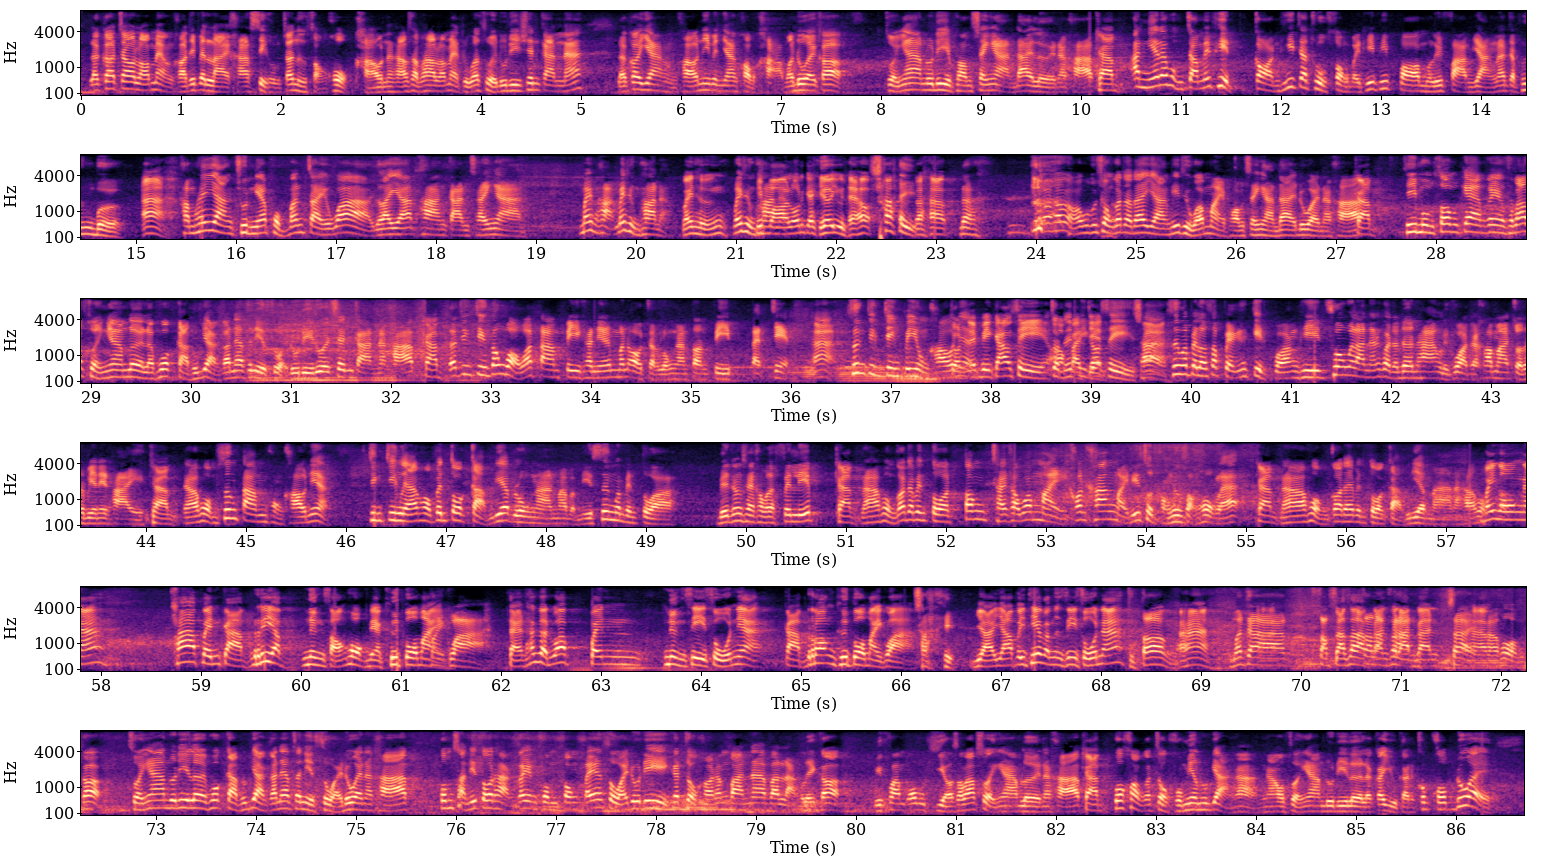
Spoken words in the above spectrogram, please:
แล้วก็เจ้าล้อแม็กของเขาที่เป็นลายคลาสสิกของเจ้า 126เขานะครับสภาพล้อแม็กถือว่าสวยดูดีเช่นกันนะแล้วก็ยางของเขานี่เป็นยางขอบขาวมาด้วยก็ สวยงามดูดีพร้อมใช้งานได้เลยนะครับครับ อันเนี้ยถ้าผมจำไม่ผิดก่อนที่จะถูกส่งไปที่พี่ปอมลิฟาร์มยางน่าจะเพิ่งเบิกอะทำให้ยางชุดเนี้ยผมมั่นใจว่าระยะทางการใช้งาน ไม่ผ่านไม่ถึงพันอะ ไม่ถึงไม่ถึงพี่พันปออะรถแกเยอะอยู่แล้ว ใช่นะครับนะก็เท่ากับว่าคุณผู้ชมก็จะได้ยางที่ถือว่าใหม่พร้อมใช้งานได้ด้วยนะครับครับ ที่มุมส้มแก้มก็ยังสภาพสวยงามเลยแล้วพวกกาบทุกอย่างก็แนบสนิทสวยดูดีด้วยเช่นกันนะครับครับแล้วจริง ๆ ต้องบอกว่าตามปีคันนี้มันออกจากโรงงานตอนปี 87 อะซึ่งจริง ๆ ปีของเขาจดเนี่ยในปี 94จดในปีออก87 94 ใช่อะซึ่งมันเป็นรถสเปคอังกฤษบางทีช่วงเวลานั้นกว่าจะเดินทางหรือกว่าจะเข้ามาจดทะเบียนในไทยครับนะครับผมซึ่งตามของเขาเนี่ยจริง ๆ แล้วเขาเป็นตัวกลับเรียบโรงงานมาแบบนี้ ซึ่งมันเป็นตัว เบนต้องใช้คำว่าเฟลิปครับนะครับผมก็จะเป็นตัวต้องใช้คำว่าใหม่ค่อนข้างใหม่ที่สุดของ 126 แล้วครับนะครับผมก็ได้เป็นตัวกลับเรียบมานะครับผมไม่งงนะ ถ้าเป็นกาบเรียบ 126 เนี่ยคือตัวใหม่ ใหม่กว่า แต่ถ้าเกิดว่าเป็น 140 เนี่ยกาบร่องคือตัวใหม่กว่า ใช่ อย่าอย่าไปเทียบกับ 140 นะ ถูกต้องอ่ามันจะสับสลับกันสลับกันใช่ครับครับผมก็สวยงามดูดีเลยพวกกลับทุกอย่างก็แนบสนิทสวยด้วยนะครับคมสันที่ตัวถังก็ยังคมตรงเป๊ะสวยดูดีกระจกเขาทั้งบานหน้าบานหลังเลยก็มีความอมเขียวสภาพสวยงามเลยนะครับครับพวกขอบกระจกโครเมียมทุกอย่างอะเงาสวยงามดูดีเลยแล้วก็อยู่กันครบๆด้วย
